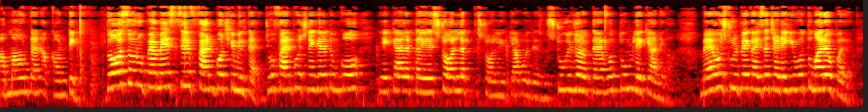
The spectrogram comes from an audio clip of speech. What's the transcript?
amount and accounting दो सौ रुपए में सिर्फ़ फ़ैन पोच के मिलता है जो फ़ैन पोचने के लिए तुमको ये क्या लगता है ये स्टॉल लग स्टॉल नहीं क्या बोलते हैं स्टूल जो लगता है वो तुम लेके आने का मैं वो स्टूल पे कैसे चढ़ेगी वो तुम्हारे ऊपर है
